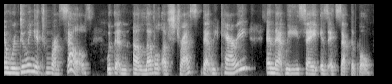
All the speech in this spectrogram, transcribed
And we're doing it to ourselves with a, a level of stress that we carry and that we say is acceptable.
